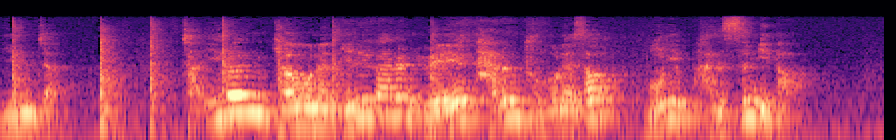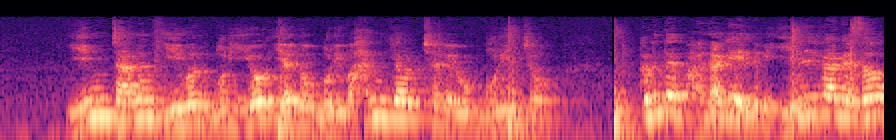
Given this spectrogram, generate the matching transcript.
임자. 자 이런 경우는 일간은 외에 다른 부분에서 물이 많습니다. 임자는 임은 물이요. 얘도 물이고 한겨울철이고 물이죠. 그런데 만약에 예를 들면 일간에서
